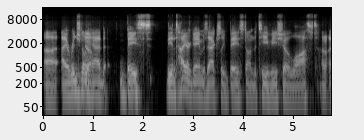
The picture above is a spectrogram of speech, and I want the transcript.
Uh, I originally Yeah. had based the entire game is actually based on the TV show Lost. I don't, I,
